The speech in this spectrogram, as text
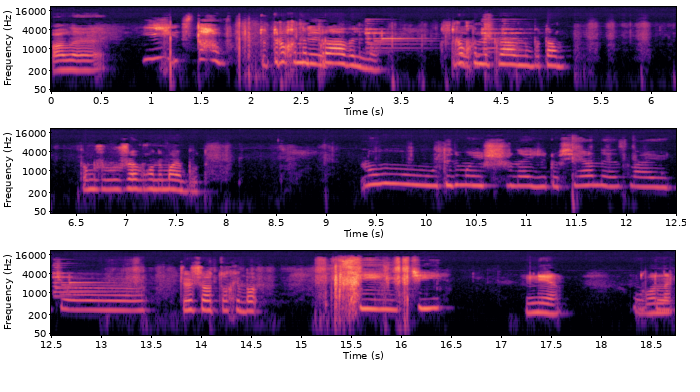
Але. Ій, став! Тут трохи неправильно. Тут трохи неправильно, бо там. Там же вже воно не має бути. Ну, ти думаєш, що навіть росіяни знають е, Чи що, то хіба. ці ті. Ні. Вони.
